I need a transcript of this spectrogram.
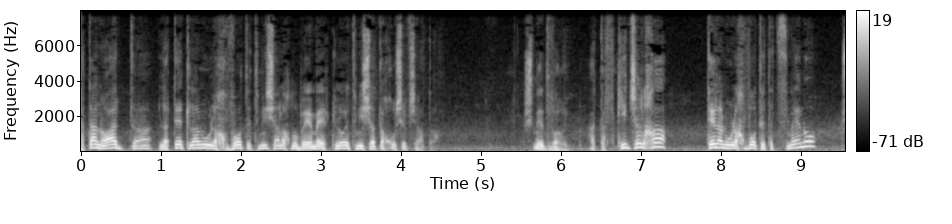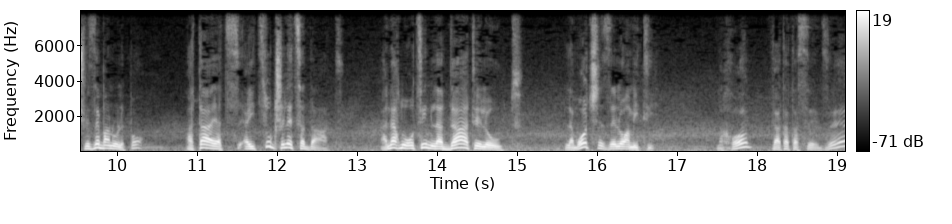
אתה נועדת לתת לנו לחוות את מי שאנחנו באמת, לא את מי שאתה חושב שאתה. שני דברים. התפקיד שלך, תן לנו לחוות את עצמנו, בשביל זה באנו לפה. אתה הייצוג של עץ הדעת. אנחנו רוצים לדעת אלוהות, למרות שזה לא אמיתי, נכון? ואתה תעשה את זה,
